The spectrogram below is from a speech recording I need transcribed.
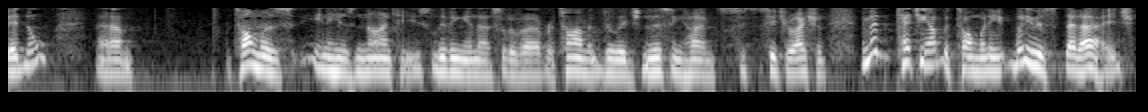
Bednall. Um, Tom was in his 90s living in a sort of a retirement village nursing home situation. You remember catching up with Tom when he, when he was that age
